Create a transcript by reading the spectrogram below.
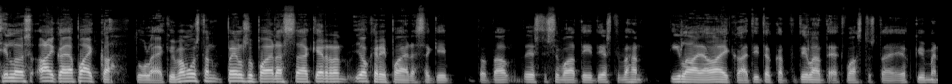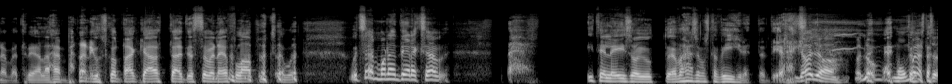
silloin jos aika ja paikka tulee. Kyllä mä muistan pelsupaidassa ja kerran jokeripaidassakin. Tota, tietysti se vaatii tietysti vähän tilaa ja aikaa, että itse katso tilanteet vastusta ei ole 10 metriä lähempänä, niin uskaltaa käyttää, että jos se menee flapsukseen. Mutta mut semmoinen, tiedätkö itselle iso juttu ja vähän semmoista viihdettä, tiedätkö? Joo, joo. No, mun mielestä,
